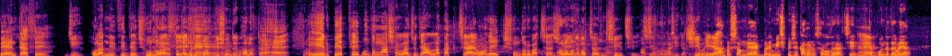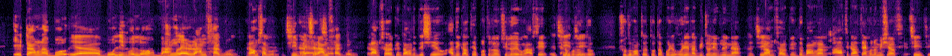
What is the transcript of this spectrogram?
ব্যান্ড আছে জি। ঝুলো হ্যাঁ, আছে। হ্যাঁ, হ্যাঁ, নিঃসন্দেহে ভালো একটা হ্যাঁ এর পেট থেকে কিন্তু মাশাল্লাহ যদি আল্লাহ পাক চায় অনেক সুন্দর বাচ্চা আসবে। ভালো মানে বাচ্চা আসবে। জি জি জি। আচ্ছা ঠিক আছে। জি ভাইয়া। আপনার সামনে একবারে মিশমিশে কালারের ছাগল ধরে আছে। এটা কোন জাতের ভাইয়া? এটা আমরা বলি হলো বাংলায় রাম ছাগল। রাম ছাগল। জি ভাইয়া আচ্ছা, রাম আচ্ছা। ছাগল। রাম ছাগল কিন্তু আমাদের দেশে আদিকাল থেকে প্রচলন ছিল এবং আছে। পর্যন্ত। শুধুমাত্র তোতাপুরি হরিয়ানা বিটল এগুলোই না রামছাগল কিন্তু বাংলার আঁচে কাঁচে এখনও মিশে আছে। জি জি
